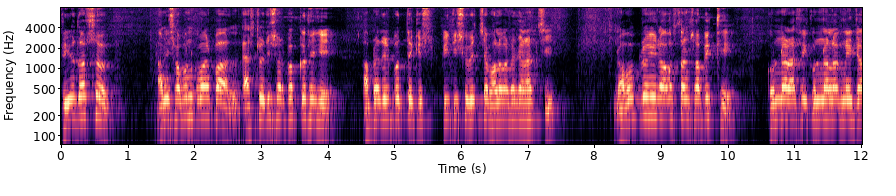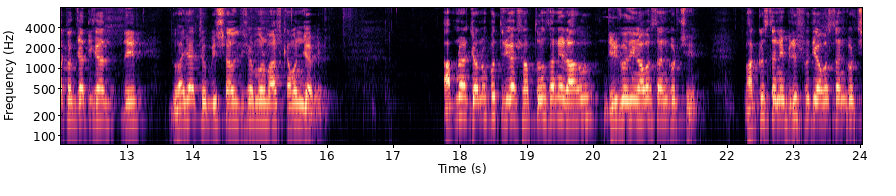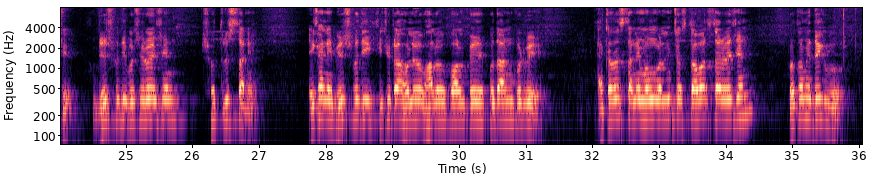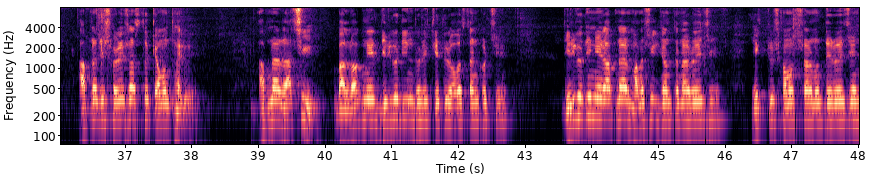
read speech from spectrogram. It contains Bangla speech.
প্রিয় দর্শক, আমি স্বপন কুমার পাল অ্যাস্ট্রোদিশার পক্ষ থেকে আপনাদের প্রত্যেককে প্রীতি, শুভেচ্ছা, ভালোবাসা জানাচ্ছি। নবগ্রহের অবস্থান সাপেক্ষে কন্যা রাশি, কন্যা লগ্নের জাতক জাতিকাদের দু হাজার চব্বিশ সাল ডিসেম্বর মাস কেমন যাবে? আপনার জন্মপত্রিকা সপ্তম স্থানে রাহু দীর্ঘদিন অবস্থান করছে, ভাগ্যস্থানে বৃহস্পতি অবস্থান করছে, বৃহস্পতি বসে রয়েছেন শত্রুস্থানে। এখানে বৃহস্পতি কিছুটা হলেও ভালো ফল পেয়ে প্রদান করবে। একাদশ স্থানে মঙ্গল নিচস্থ অবস্থায় রয়েছেন। প্রথমে দেখব আপনাদের শরীর স্বাস্থ্য কেমন থাকবে। আপনার রাশি বা লগ্নের দীর্ঘদিন ধরে কেতুর অবস্থান করছে। দীর্ঘদিনের আপনার মানসিক যন্ত্রণা রয়েছে, একটু সমস্যার মধ্যে রয়েছেন,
